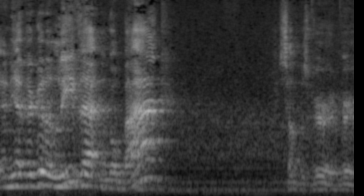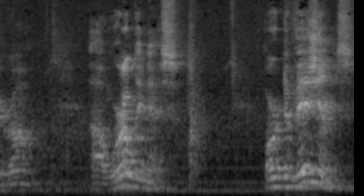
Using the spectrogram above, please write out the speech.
and yet they're going to leave that and go back? Something's very, very wrong. Uh, worldliness or divisions.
